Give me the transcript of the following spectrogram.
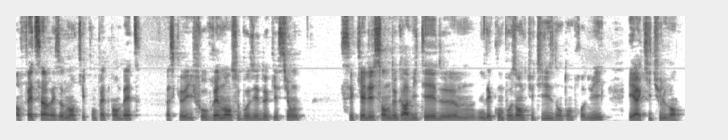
En fait, c'est un raisonnement qui est complètement bête parce qu'il faut vraiment se poser deux questions. C'est quel est le centre de gravité des composants que tu utilises dans ton produit et à qui tu le vends.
